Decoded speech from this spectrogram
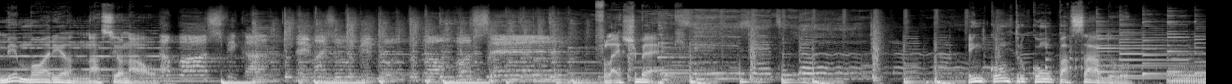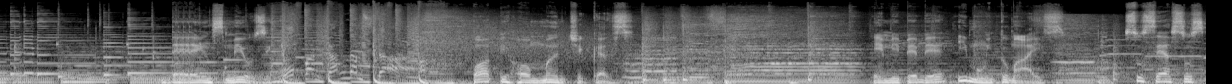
Memória Nacional. Não posso ficar Flashback. Encontro com o passado. Dance Music. Pop românticas. MPB e muito mais. Sucessos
